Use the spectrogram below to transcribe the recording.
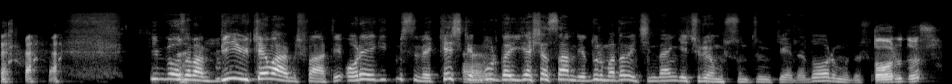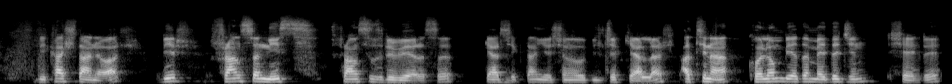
Şimdi o zaman bir ülke varmış Fatih. Oraya gitmişsin ve keşke evet. burada yaşasam diye durmadan içinden geçiriyormuşsun Türkiye'de. Doğru mudur? Doğrudur. Birkaç tane var. Bir Fransa Nice, Fransız Rivierası. Gerçekten yaşanabilecek yerler. Atina, Kolombiya'da Medellin şehri,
